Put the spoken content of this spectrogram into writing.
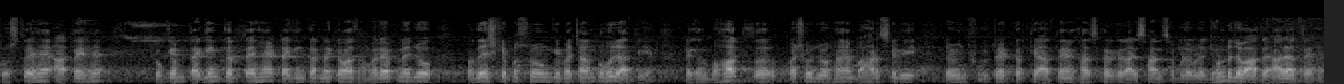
घुसते हैं, आते हैं। क्योंकि हम टैगिंग करते हैं टैगिंग करने के बाद हमारे अपने जो प्रदेश के पशु उनकी पहचान तो हो जाती है, लेकिन बहुत पशु जो हैं बाहर से भी जब इन्फिल्ट्रेट करके आते हैं, खास करके राजस्थान से बड़े बड़े झुंड जब आते, आ जाते हैं,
